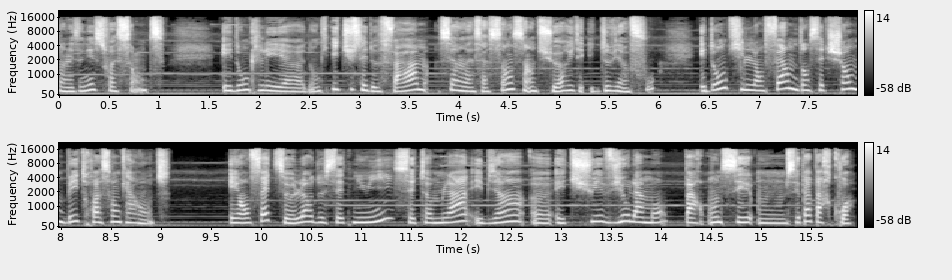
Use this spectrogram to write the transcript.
dans les années 60. Et donc, les, euh, donc il tue ces deux femmes, c'est un assassin, c'est un tueur, il, il, devient fou. Et donc, il l'enferme dans cette chambre B340. Et en fait, euh, lors de cette nuit, cet homme-là, eh bien, euh, est tué violemment par, on ne sait, on ne sait pas par quoi,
